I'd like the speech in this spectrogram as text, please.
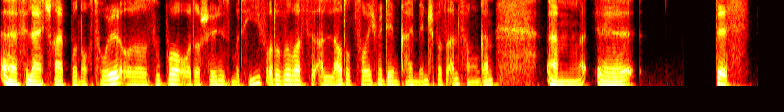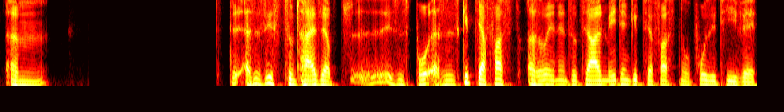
Äh, vielleicht schreibt man noch toll oder super oder schönes Motiv oder sowas, lauter Zeug, mit dem kein Mensch was anfangen kann. Ähm, äh, das ähm, also es ist zum Teil sehr, äh, es, also es gibt ja fast, also in den sozialen Medien gibt es ja fast nur positive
